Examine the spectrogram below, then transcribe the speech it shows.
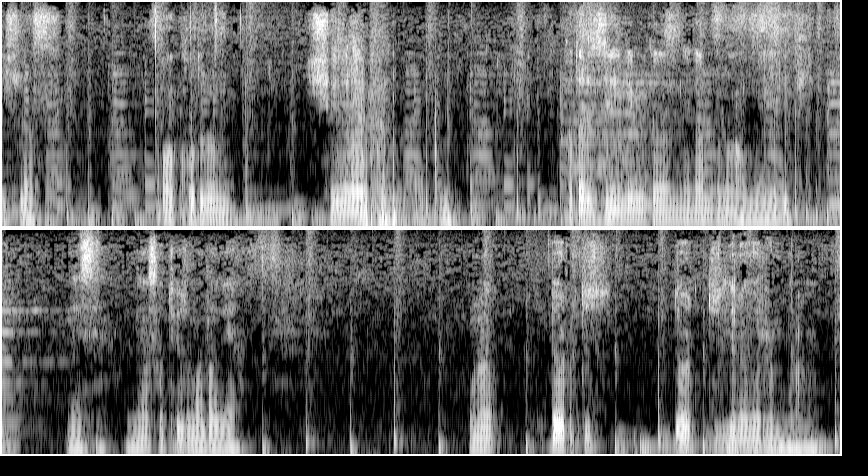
İflas. O kodunun şeyler. Bu kadar zengin bir kadın neden bunu almaya geldik? Neyse. Ne satıyoruz madalya? Bunu 400 400 lira veririm buna ben.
